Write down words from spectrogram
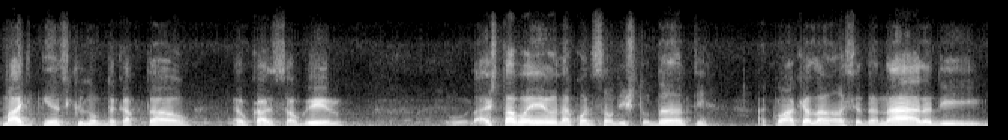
mais de 500 quilômetros da capital, é o caso de Salgueiro. Lá estava eu na condição de estudante, com aquela ânsia danada de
